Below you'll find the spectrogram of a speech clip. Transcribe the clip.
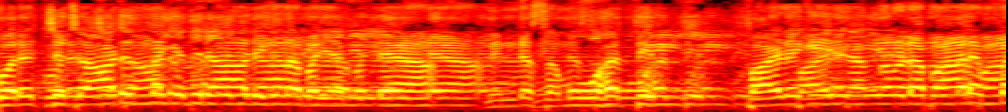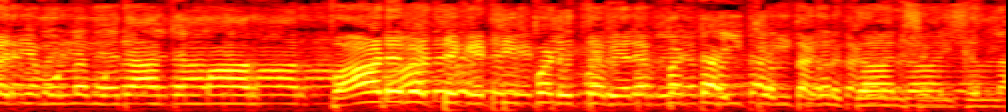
കുരച്ചു ചാടുന്ന എതിരാളികളെ ഭയമില്ല. നിന്റെ സമൂഹത്തിൽ പഴകിയ ഞങ്ങളുടെ പാരമ്പര്യമുള്ള നേതാക്കന്മാർ പാടുപെട്ട് കെട്ടിപ്പടുത്ത വിലപ്പെട്ട ഐക്യം തകർക്കാൻ ശ്രമിക്കുന്ന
